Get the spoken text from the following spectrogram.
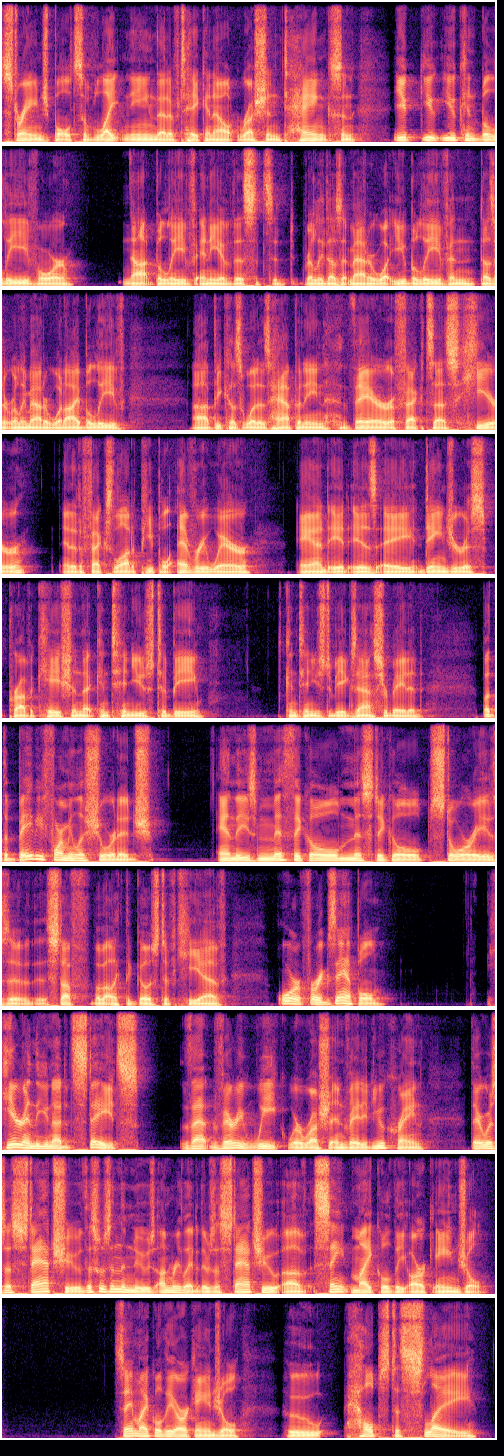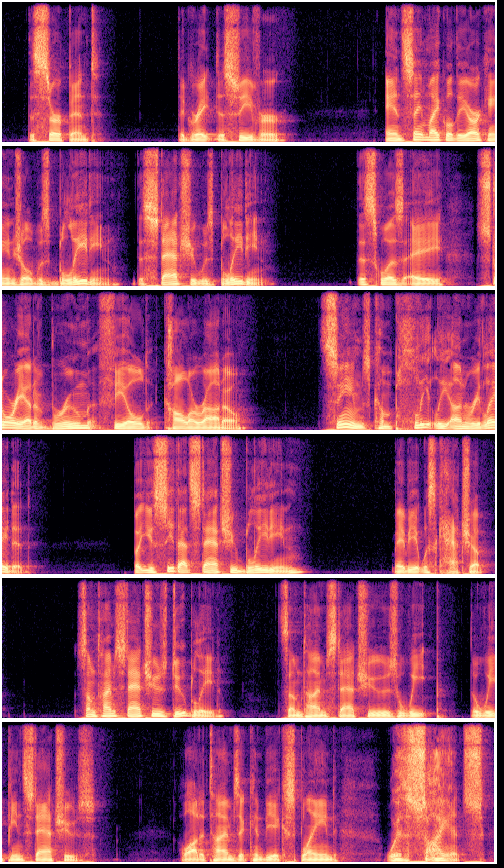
strange bolts of lightning that have taken out Russian tanks. And you, you, you can believe or not believe any of this. It's, it really doesn't matter what you believe and doesn't really matter what I believe uh, because what is happening there affects us here and it affects a lot of people everywhere. And it is a dangerous provocation that continues to be continues to be exacerbated. But the baby formula shortage and these mythical, mystical stories of stuff about like the ghost of Kiev. Or, for example, here in the United States, that very week where Russia invaded Ukraine, there was a statue. This was in the news, unrelated. There was a statue of Saint Michael the Archangel. Saint Michael the Archangel, who helps to slay the serpent, the great deceiver. And Saint Michael the Archangel was bleeding the statue was bleeding. This was a story out of Broomfield, Colorado. Seems completely unrelated. But you see that statue bleeding. Maybe it was ketchup. Sometimes statues do bleed. Sometimes statues weep, the weeping statues. A lot of times it can be explained with science,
